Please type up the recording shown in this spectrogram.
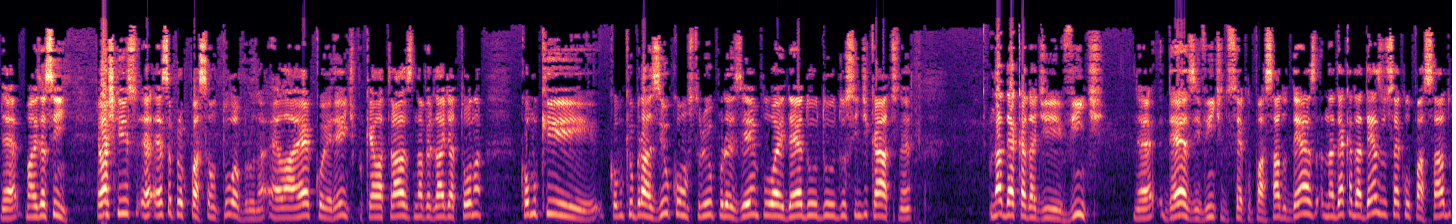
Né? Mas assim, eu acho que isso, essa preocupação tua, Bruna, ela é coerente porque ela traz, na verdade, à tona como que, como que o Brasil construiu, por exemplo, a ideia do, do, dos sindicatos. Né? Na década de 20, né, 10 e 20 do século passado, 10, na década 10 do século passado,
